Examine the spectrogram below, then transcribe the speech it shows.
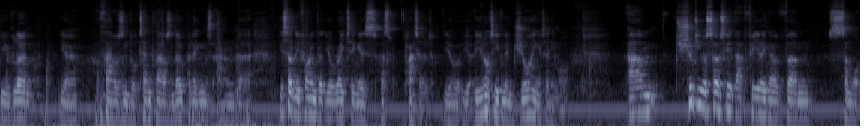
you've learned, you know, a thousand or ten thousand openings, and uh, you suddenly find that your rating is has plateaued. You're you're not even enjoying it anymore. Um, should you associate that feeling of um, somewhat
